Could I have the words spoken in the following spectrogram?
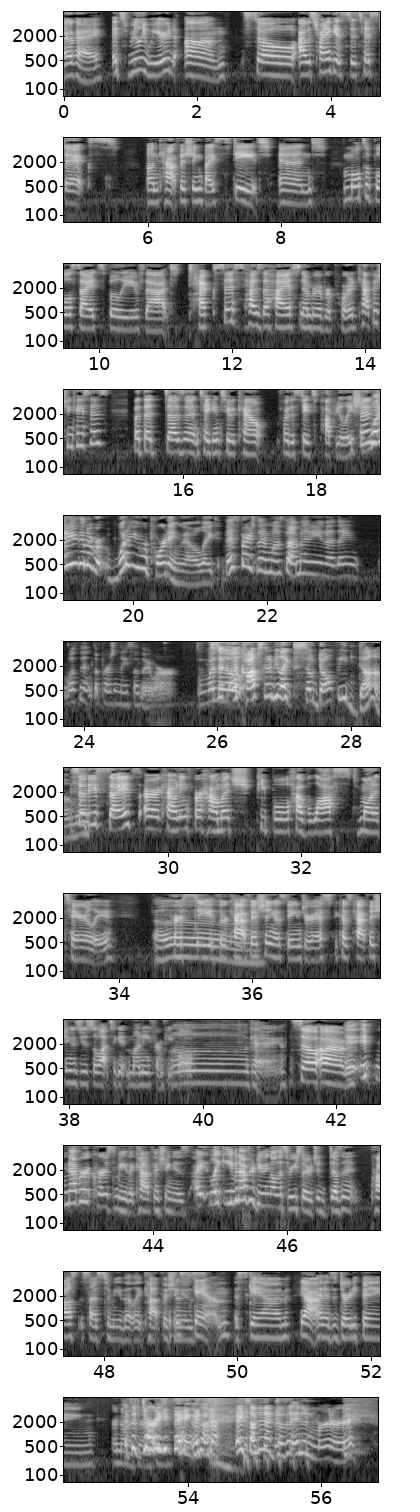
Okay. It's really weird. Um, so I was trying to get statistics on catfishing by state, and multiple sites believe that Texas has the highest number of reported catfishing cases, but that doesn't take into account for the state's population. What are you gonna? Re- what are you reporting though? Like this person was that many that they wasn't the person they said they were. Was So- it a cop's gonna be like? So don't be dumb. So Like, these sites are accounting for how much people have lost monetarily per state through Oh. catfishing as dangerous because catfishing is used a lot to get money from people. Oh, okay. so um It, it never occurs to me that catfishing is. I like even after doing all this research, it doesn't process to me that like it's catfishing a is scam. a scam Yeah. and it's a dirty thing or not. It's a dirty thing. It's It's, not- so- it's something that doesn't end in murder.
